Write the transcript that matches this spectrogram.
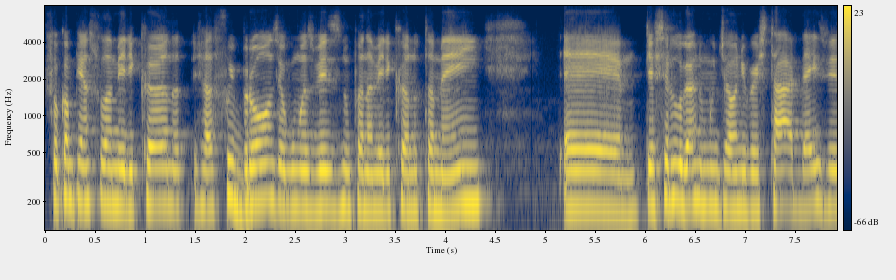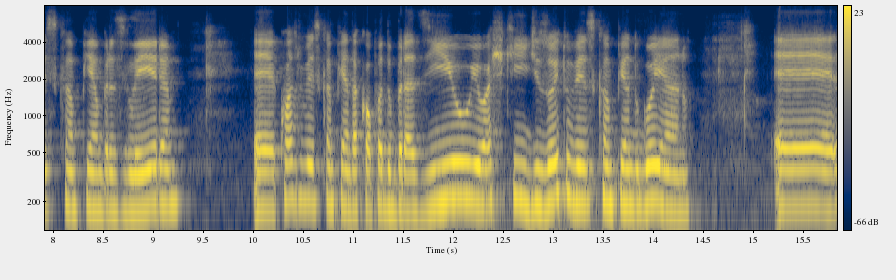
sou campeã sul-americana, já fui bronze algumas vezes no Pan-Americano também. É, terceiro lugar no Mundial Universitário, dez vezes campeã brasileira, é, quatro vezes campeã da Copa do Brasil e eu acho que 18 vezes campeã do Goiano. É,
